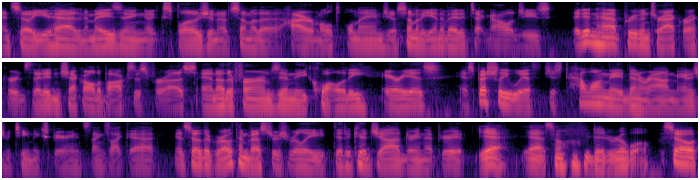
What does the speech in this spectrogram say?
And so you had an amazing explosion of some of the higher multiple names, you know, some of the innovative technologies they didn't have proven track records. They didn't check all the boxes for us and other firms in the quality areas, especially with just how long they had been around, management team experience, things like that. And so the growth investors really did a good job during that period. Yeah, yeah, some of them did real well. So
